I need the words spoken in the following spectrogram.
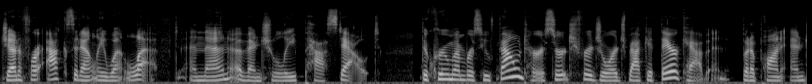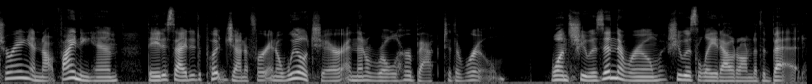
Jennifer accidentally went left and then eventually passed out. The crew members who found her searched for George back at their cabin, but upon entering and not finding him, they decided to put Jennifer in a wheelchair and then roll her back to the room. Once she was in the room, she was laid out onto the bed.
